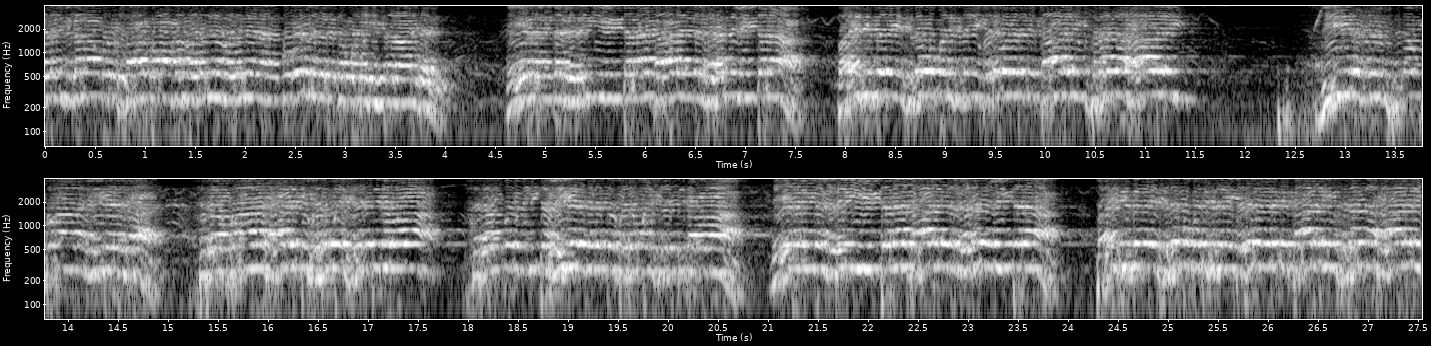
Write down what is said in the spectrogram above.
வீரர்களை விழாக்குழு சார்பாக வருக வருக என அன்போடு நேரங்கள் நெருங்கி காலங்கள் கடந்து விட்டன பரிசுகளை சிறப்பு பெறுவதற்கு காலையும் சிறந்த காலை. வீரர்கள் சிறப்பான வீரர்கள். சிறப்பான காலைக்கு பெருமை சேர்த்திடவா? சிறப்பு மிக்க வீரர்களுக்கு பெருமை சேர்த்திடவா? நேரங்கள் விட்டன காலங்கள் கடந்து விட்டன பரிசுகளை சிறப்பு பரிசுகளை பெறுவதற்கு காலையும் சிறந்த காலை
